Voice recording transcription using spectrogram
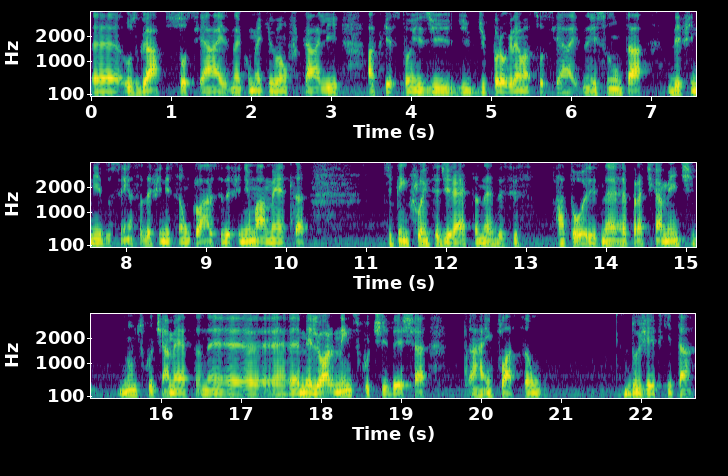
é, os gastos sociais, né? Como é que vão ficar ali as questões de, de, de programas sociais, né? Isso não está definido. Sem essa definição, claro, se definir uma meta que tem influência direta, né? Desses fatores, né? É praticamente não discutir a meta, né? É, é, é melhor nem discutir, deixa a inflação do jeito que está.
